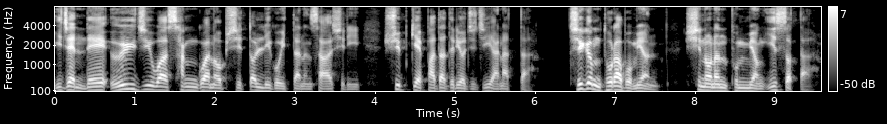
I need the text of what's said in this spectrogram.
이제 내 의지와 상관없이 떨리고 있다는 사실이 쉽게 받아들여지지 않았다. 지금 돌아보면 신호는 분명 있었다.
